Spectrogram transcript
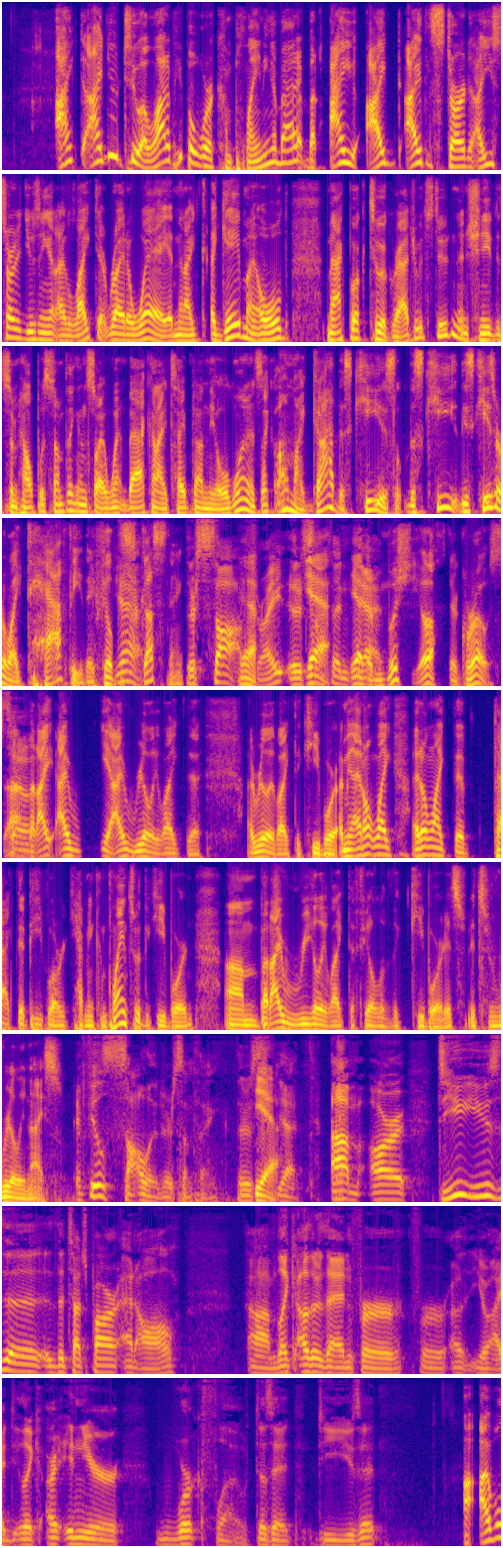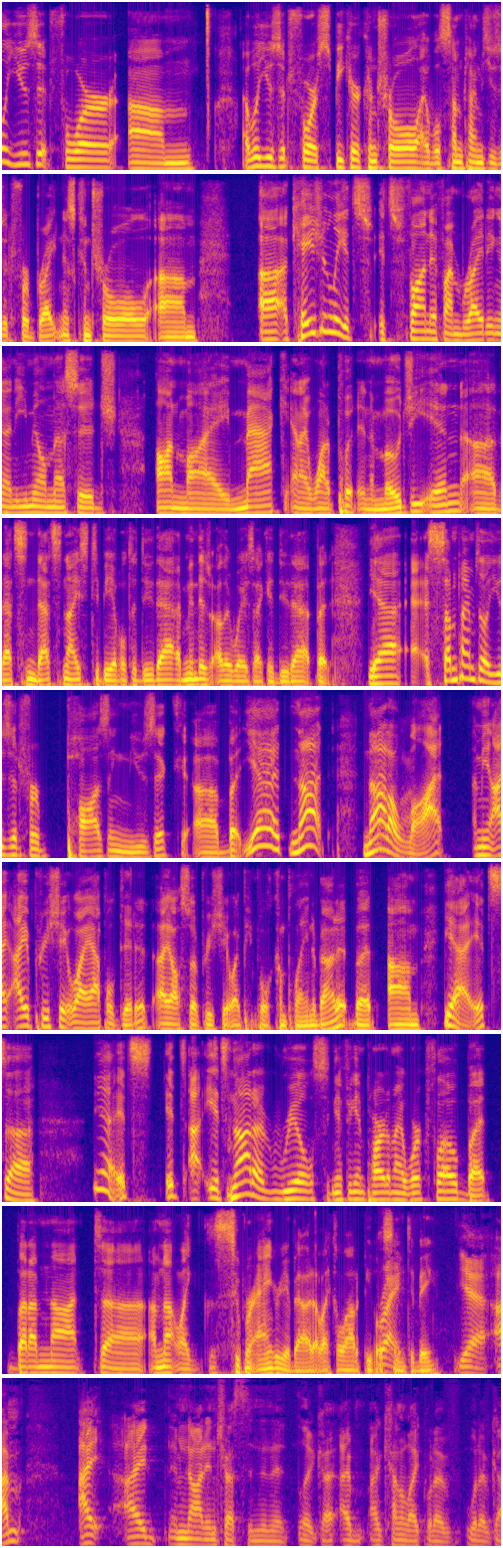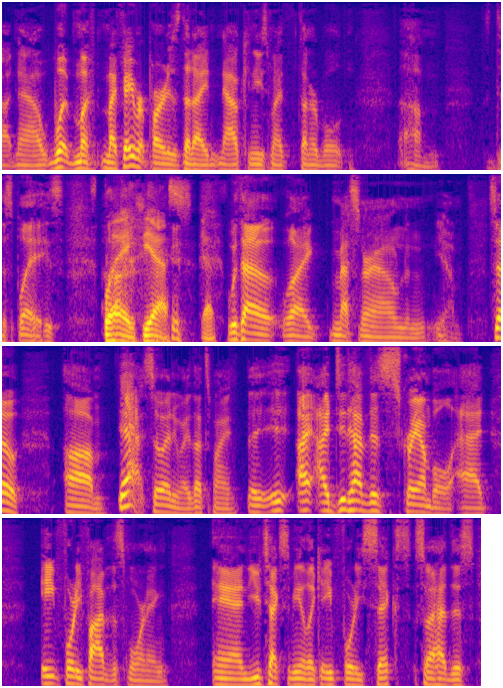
I, I do too. A lot of people were complaining about it, but I I I started I started using it. I liked it right away, and then I, I gave my old MacBook to a graduate student, and she needed some help with something, and so I went back and I typed on the old one. It's like, oh my god, this key is this key. These keys are like taffy. They feel yeah. disgusting. They're soft, yeah. right? There's yeah, yeah, yeah, they're mushy. Ugh, they're gross. So, uh, but I, I yeah, I really like the I really like the keyboard. I mean, I don't like I don't like the fact that people are having complaints with the keyboard. Um, but I really like the feel of the keyboard. It's it's really nice. It feels solid or something. There's yeah yeah. Um, are do you use the the touch bar at all? Um, like other than for for uh, you know, I do like are in your workflow. Does it? Do you use it? I will use it for um, I will use it for speaker control. I will sometimes use it for brightness control. Um, uh, occasionally, it's it's fun if I'm writing an email message on my Mac and I want to put an emoji in. Uh, that's that's nice to be able to do that. I mean, there's other ways I could do that, but yeah, sometimes I'll use it for pausing music. Uh, but yeah, not not a lot. I mean, I, I, appreciate why Apple did it. I also appreciate why people complain about it. But um, yeah, it's uh, yeah, it's it's uh, it's not a real significant part of my workflow, but but I'm not uh, I'm not like super angry about it like a lot of people right. seem to be. Yeah, I'm I I am not interested in it. Like I I, I kind of like what I've what I've got now. What my, my favorite part is that I now can use my Thunderbolt um, displays. Display, uh, yes, yes, without like messing around and yeah. So um, yeah. So anyway, that's my. It, I I did have this scramble at 8:45 this morning, and you texted me at like 8:46. So I had this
